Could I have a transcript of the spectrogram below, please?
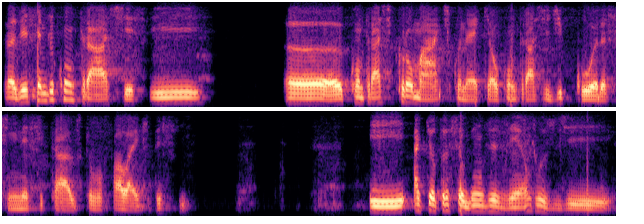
Trazer sempre o contraste, esse uh, contraste cromático, né? Que é o contraste de cor, assim, nesse caso, que eu vou falar em específico. E aqui eu trouxe alguns exemplos de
